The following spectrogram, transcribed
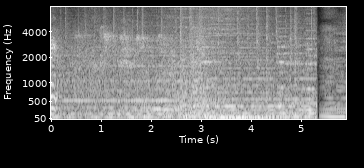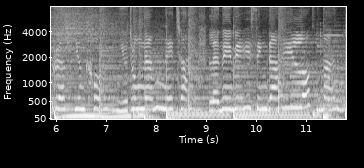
ยรักยังคงอยู่ตรงนั้นในใจ และไม่มีสิ่งใดลบมันฉัน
